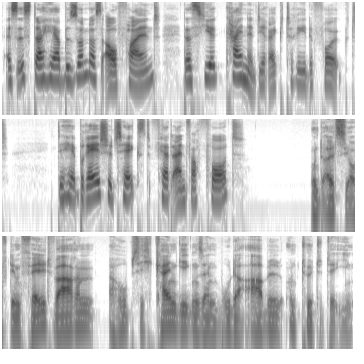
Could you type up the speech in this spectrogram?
Es ist daher besonders auffallend, dass hier keine direkte Rede folgt. Der hebräische Text fährt einfach fort. Und als sie auf dem Feld waren, erhob sich kein gegen seinen Bruder Abel und tötete ihn.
